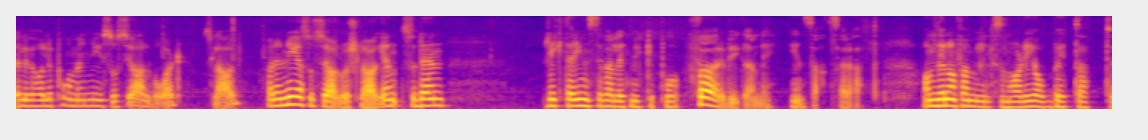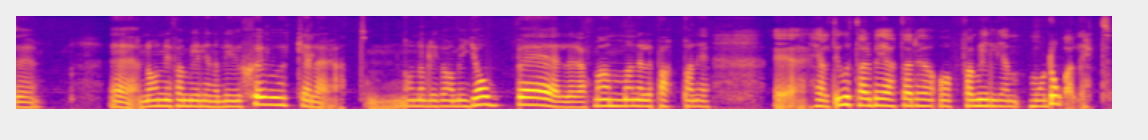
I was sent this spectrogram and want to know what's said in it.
eller vi håller på med en ny socialvårdslag. Och den nya socialvårdslagen, så den riktar in sig väldigt mycket på förebyggande insatser. Att om det är någon familj som har det jobbigt att eh, någon i familjen har blivit sjuk eller att mm, någon har blivit av med jobbet eller att mamman eller pappan är eh, helt utarbetade och familjen mår dåligt.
